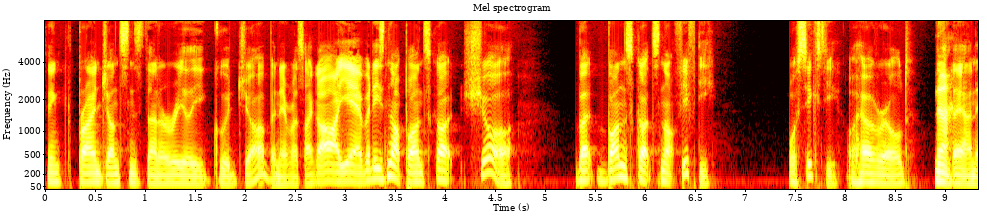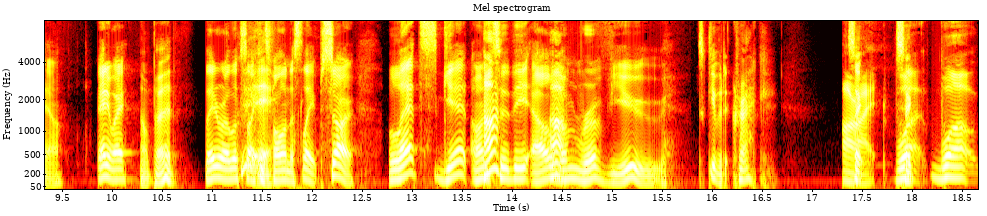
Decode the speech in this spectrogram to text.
think Brian Johnson's done a really good job, and everyone's like, "Oh yeah, but he's not Bon Scott." Sure, but Bon Scott's not fifty or sixty or however old no, they are now. Anyway, not bad. Leroy looks like he's fallen asleep. So let's get onto the album review. Let's give it a crack. All So- right. so- what? Well,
